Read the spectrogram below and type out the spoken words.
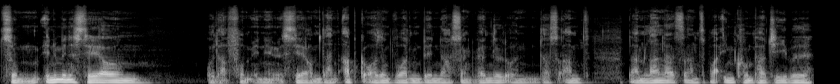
zum Innenministerium oder vom Innenministerium dann abgeordnet worden bin nach St. Wendel und das Amt beim Landratsamt war inkompatibel,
